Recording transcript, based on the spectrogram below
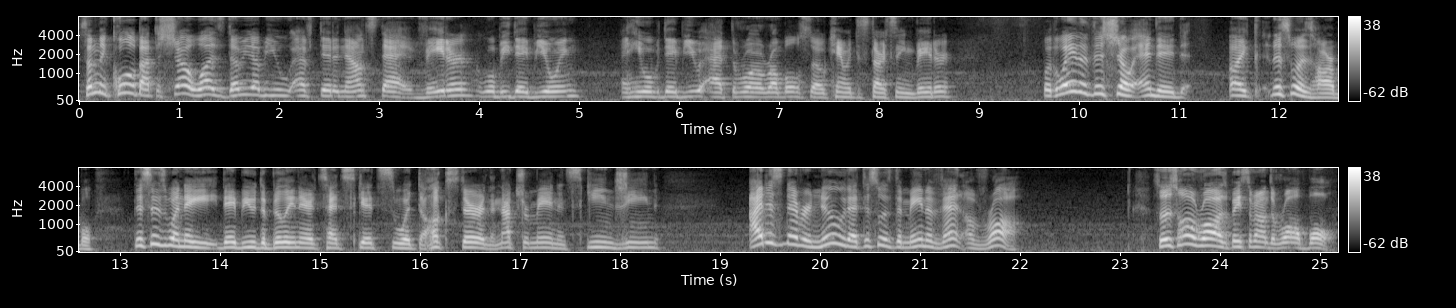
Something cool about the show was WWF did announce that Vader will be debuting and he will debut at the Royal Rumble. So can't wait to start seeing Vader. But the way that this show ended, like this was horrible. This is when they debuted the Billionaire Ted skits with the Huckster and the Nacho Man and Scheme Gene. I just never knew that this was the main event of Raw. So this whole Raw is based around the Raw Bowl.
